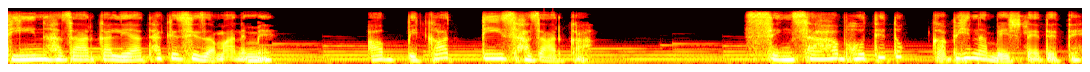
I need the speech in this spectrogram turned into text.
तीन हज़ार का लिया था किसी जमाने में, अब बिका तीस हज़ार का। सिंह साहब होते तो कभी ना बेचने देते।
